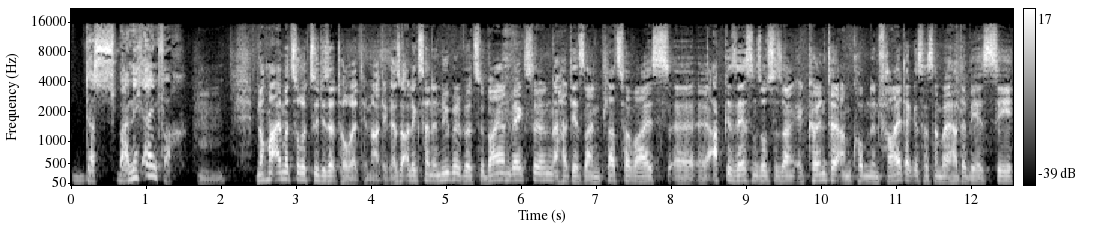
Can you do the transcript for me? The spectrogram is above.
das war nicht einfach. Mhm. Nochmal einmal zurück zu dieser Torwart-Thematik. Also Alexander Nübel wird zu Bayern wechseln, hat jetzt seinen Platzverweis äh, äh abgesessen sozusagen. Er könnte am kommenden Freitag, ist das dann bei Hertha BSC,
